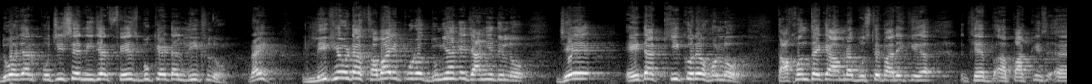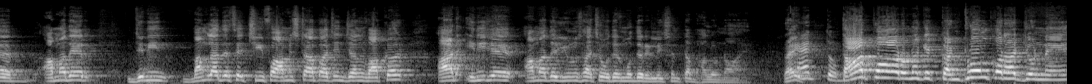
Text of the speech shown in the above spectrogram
দু হাজার পঁচিশে নিজের ফেসবুকে এটা লিখলো রাইট লিখে ওটা সবাই পুরো দুনিয়াকে জানিয়ে দিল যে এইটা কি করে হলো। তখন থেকে আমরা বুঝতে পারি কি যে পাকিস আমাদের যিনি বাংলাদেশের চিফ আর্মি স্টাফ আছেন জেনারেল ওয়াকার আর ইনি যে আমাদের ইউনুস আছে ওদের মধ্যে রিলেশনটা ভালো নয় রাইট তারপর ওনাকে কন্ট্রোল করার জন্যে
